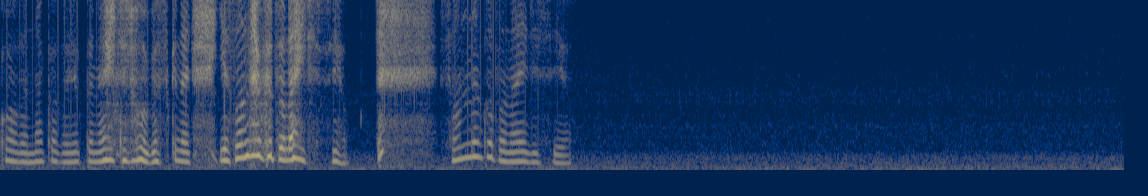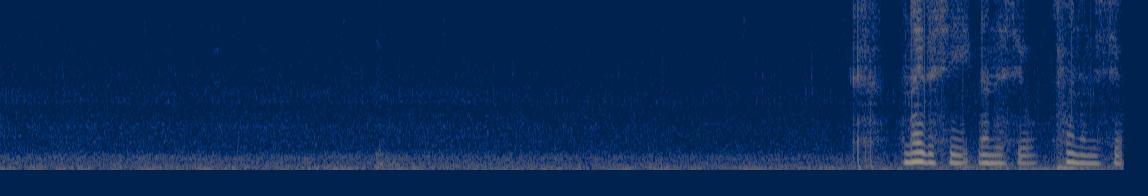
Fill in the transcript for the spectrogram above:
コアが仲が良くない人の方が少ない。いやそんなことないですよ。そんなことないですよ。同い年なんですよ。そうなんですよ。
